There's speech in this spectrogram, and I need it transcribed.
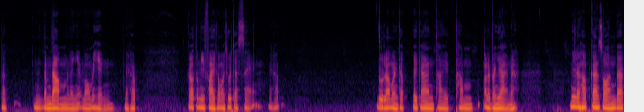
แบบดำๆอะไรเงี้ยมองไม่เห็นนะครับ ก็ต้องมีไฟเข้ามาช่วยจัดแสงนะครับ ดูแล้วเหมือนกับเป็นการถ่ายทำอะไรบางอย่างนะ นี่แหละครับการสอนแบบ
